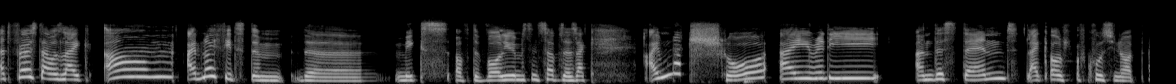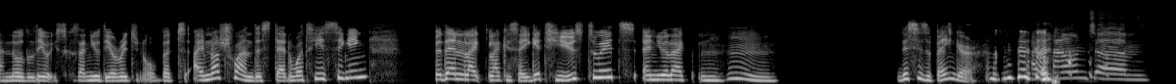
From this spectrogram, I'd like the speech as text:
At first, I was like, um, I don't know if it's the the mix of the volumes and stuff. There's like, I'm not sure. I really understand. Like, of of course, you know, I know the lyrics because I knew the original, but I'm not sure I understand what he's singing. But then, like, like I say, you get used to it, and you're like, hmm, this is a banger. I found um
